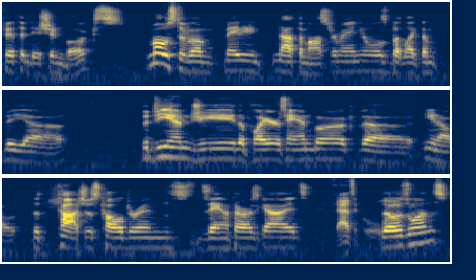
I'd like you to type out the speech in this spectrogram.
fifth edition books. Most of them, maybe not the monster manuals, but like the the uh, the DMG, the Player's Handbook, the you know the Tasha's Cauldrons, Xanathar's guides That's a cool. one. those ones,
